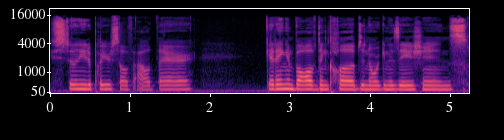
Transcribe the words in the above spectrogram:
you still need to put yourself out there. Getting involved in clubs and organizations.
